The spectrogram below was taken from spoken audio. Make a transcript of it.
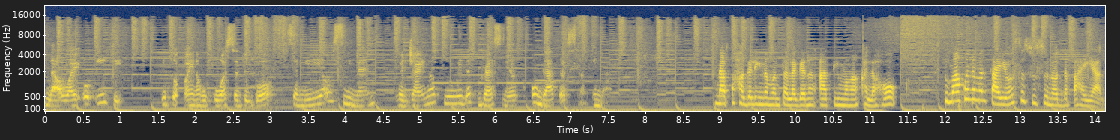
laway o ihi. Ito ay nakukuha sa dugo, semilya o semen, vaginal fluid at breast milk o gatas ng ina. Napakagaling naman talaga ng ating mga kalahok. Tumako naman tayo sa susunod na pahayag.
